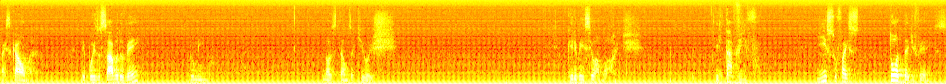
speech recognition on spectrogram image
Mas calma. Depois do sábado vem domingo. Nós estamos aqui hoje. Porque ele venceu a morte ele está vivo. E isso faz toda a diferença.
